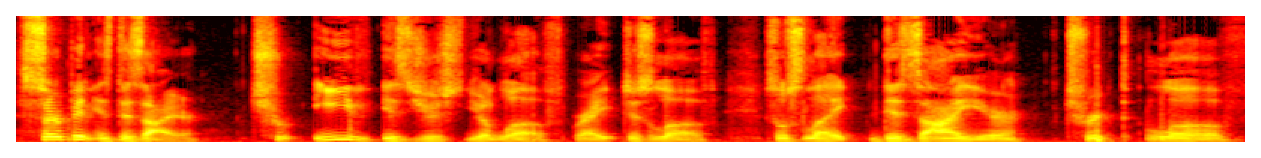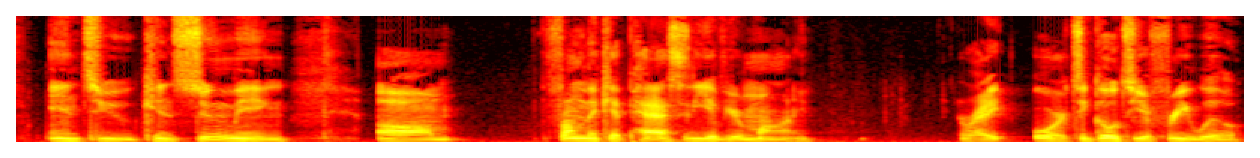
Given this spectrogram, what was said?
serpent is desire, tr- Eve is just your love, right? Just love. So it's like desire tricked love into consuming um from the capacity of your mind, right? Or to go to your free will.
